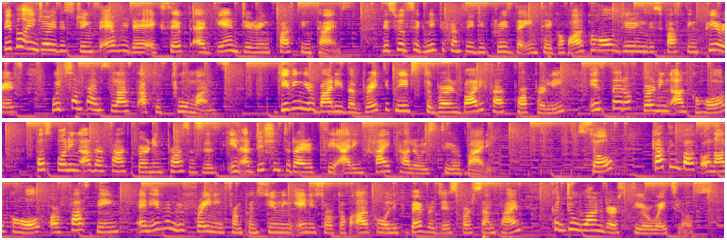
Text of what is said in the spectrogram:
People enjoy these drinks every day except again during fasting times. This will significantly decrease the intake of alcohol during these fasting periods, which sometimes last up to two months, giving your body the break it needs to burn body fat properly instead of burning alcohol, postponing other fat burning processes in addition to directly adding high calories to your body. So, cutting back on alcohol or fasting and even refraining from consuming any sort of alcoholic beverages for some time could do wonders to your weight loss.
